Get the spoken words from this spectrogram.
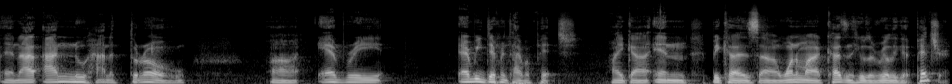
and I, I knew how to throw uh, every every different type of pitch. Like uh, and because uh, one of my cousins, he was a really good pitcher,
